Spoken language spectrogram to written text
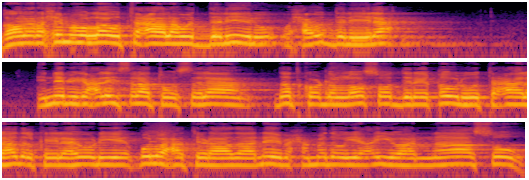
qaal raximah llahu tacaala wاdaliilu waxaa u daliila in nebiga calayhi salaatu wasalaam dadkao dhan loo soo diray qowluhu tacaala hadalka ilaah orhiye qul waxaad tidhaahdaa nebi maxamedow ya ayuha nnaasu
